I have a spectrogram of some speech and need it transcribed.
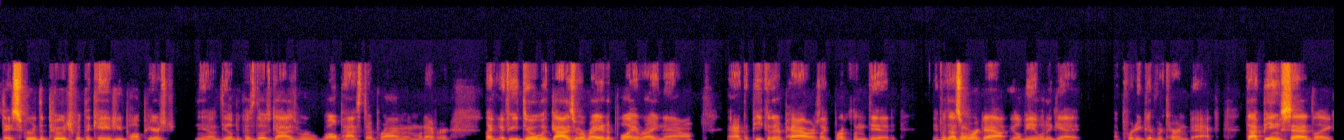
they screwed the pooch with the KG Paul Pierce you know deal because those guys were well past their prime and whatever. Like if you do it with guys who are ready to play right now and at the peak of their powers, like Brooklyn did, if it doesn't work out, you'll be able to get a pretty good return back. That being said, like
